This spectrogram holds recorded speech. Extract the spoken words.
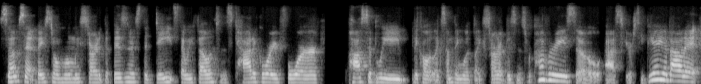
subset based on when we started the business, the dates that we fell into this category for possibly they call it like something with like startup business recovery. So ask your CPA about it.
